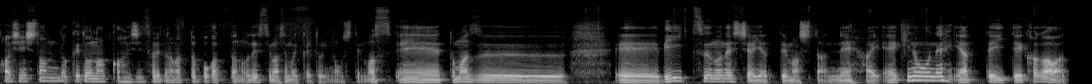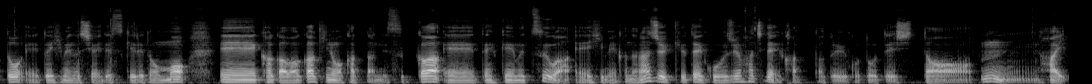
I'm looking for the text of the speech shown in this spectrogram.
配信したんだけど、なんか配信されてなかったっぽかったので、すいません。もう一回撮り直してます。えっ、ー、と、まず、えー、B2 のね、試合やってましたね。はい。えー、昨日ね、やっていて、香川と、えっ、と、愛媛の試合ですけれども、えー、香川が昨日は勝ったんですが、えー、FKM2 は愛媛が79対58で勝ったということでした。うん、はい。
